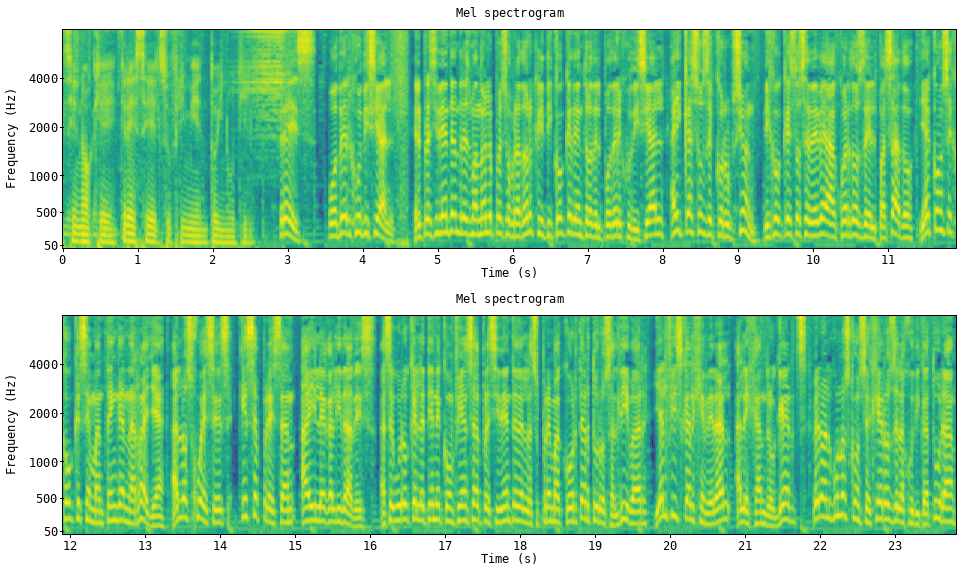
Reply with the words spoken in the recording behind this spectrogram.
sino que crece el sufrimiento inútil. 3. Poder Judicial. El presidente Andrés Manuel López Obrador criticó que dentro del Poder Judicial hay casos de corrupción. Dijo que esto se debe a acuerdos del pasado y aconsejó que se mantengan a raya a los jueces que se prestan a ilegalidades. Aseguró que le tiene confianza al presidente de la Suprema Corte Arturo Saldívar y al fiscal general Alejandro Gertz, pero algunos consejeros de la Judicatura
